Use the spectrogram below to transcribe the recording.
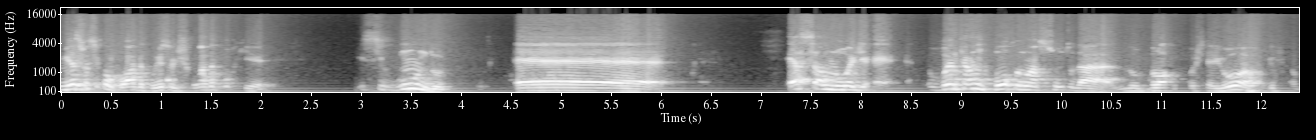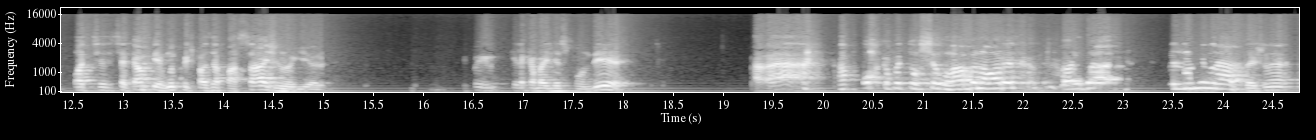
Mesmo se você concorda com isso ou discorda, por quê? E segundo, é, essa lua de. É, eu vou entrar um pouco no assunto da, do bloco posterior, pode ser até uma pergunta para te fazer a passagem, Nogueira, que ele acabar de responder. A, a porca foi torcer o rabo na hora, na hora da, das nominatas, né?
